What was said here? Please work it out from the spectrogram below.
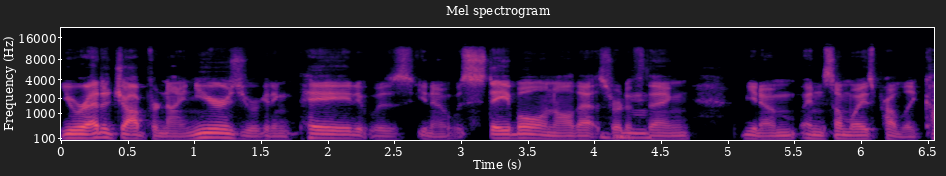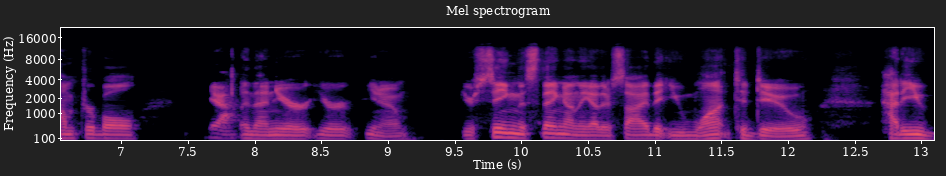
you were at a job for nine years, you were getting paid, it was you know it was stable and all that sort Mhm. of thing. You know, in some ways probably comfortable. Yeah. And then you're you're you know you're seeing this thing on the other side that you want to do. How do you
